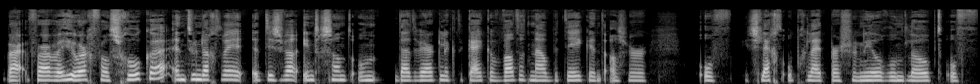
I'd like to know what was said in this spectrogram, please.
waar, waar we heel erg van schrokken. En toen dachten we, het is wel interessant om daadwerkelijk te kijken wat het nou betekent als er of slecht opgeleid personeel rondloopt of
